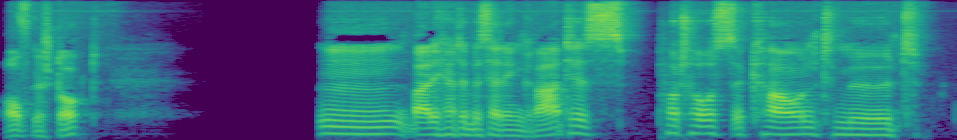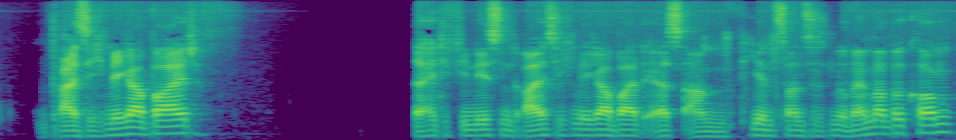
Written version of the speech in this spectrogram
aufgestockt. Mm, weil ich hatte bisher den gratis Podhost-Account mit 30 Megabyte. Da hätte ich die nächsten 30 Megabyte erst am 24. November bekommen.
